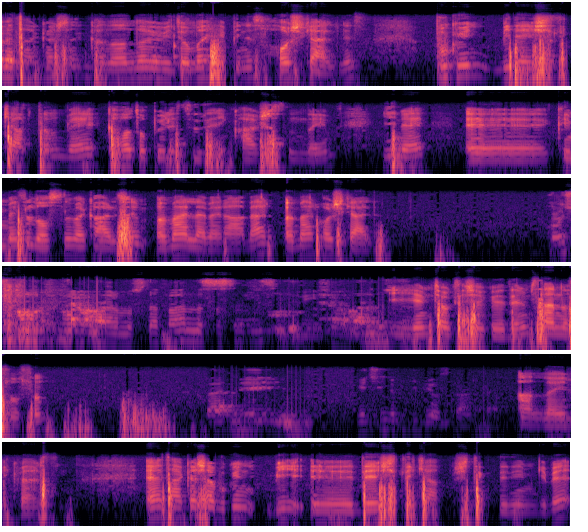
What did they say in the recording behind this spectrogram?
Evet arkadaşlar kanalıma ve videoma hepiniz hoş geldiniz. Bugün bir değişiklik yaptım ve kafa topuyla sizlerin karşısındayım. Yine eee, kıymetli dostum ve kardeşim Ömer'le beraber. Ömer hoş geldin. Hoş bulduk. Mustafa. Nasılsın? İyisindir inşallah. İyiyim çok teşekkür ederim. Sen nasılsın? Ben de iyiyim. Geçinip gidiyoruz kanka. Allah iyilik versin. Evet arkadaşlar bugün bir eee, değişiklik yapmıştık dediğim gibi.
